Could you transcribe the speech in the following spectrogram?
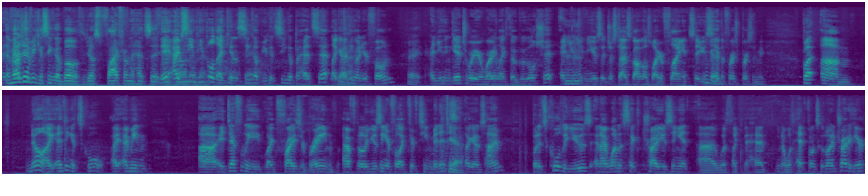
I Imagine if you can sync up both. Just fly from the headset. They, I've seen people then- that can sync up. You can sync up a headset, like Yeah. I think on your phone, Right. and you can get it to where you're wearing like the Google shit, and you Mhm. can use it just as goggles while you're flying it, so you see the first person view. But um, no, I, I think it's cool. I, I mean, uh, it definitely like fries your brain after using it for like 15 minutes, Yeah. like at a time. But it's cool to use, and I want to like, try using it uh, with like the head, you know, with headphones. Because when I try to hear,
